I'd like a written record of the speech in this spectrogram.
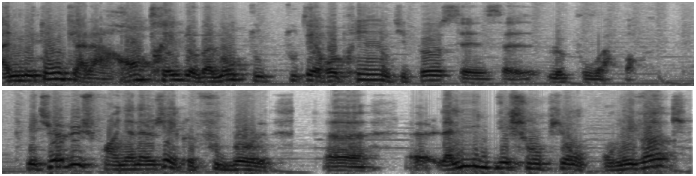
admettons qu'à la rentrée, globalement, tout, est repris un petit peu, c'est le pouvoir. Bon. Mais tu as vu, je prends une analogie avec le football. Euh, euh, la Ligue des Champions, on évoque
